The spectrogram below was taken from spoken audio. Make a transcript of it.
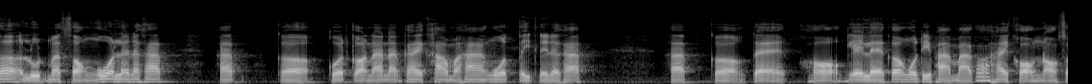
ก็หลุดมาสองงวดแล้วนะครับครับ ก็งวดก่อนหน้านั้นก็ให้เข้ามาห้างวดติดเลยนะครับครับก็แต่ของยายแลก็งวดที่ผ่านมาก็ให้ของน้องส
